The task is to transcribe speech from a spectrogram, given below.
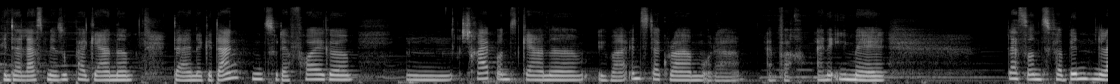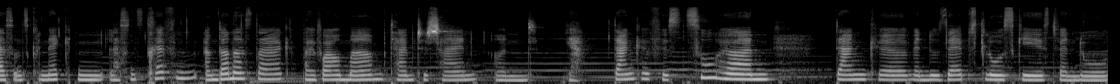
hinterlass mir super gerne deine Gedanken zu der Folge. Mm, schreib uns gerne über Instagram oder einfach eine E-Mail. Lass uns verbinden, lass uns connecten, lass uns treffen am Donnerstag bei Wow Mom, Time to Shine. Und ja, danke fürs Zuhören. Danke, wenn du selbst losgehst, wenn du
